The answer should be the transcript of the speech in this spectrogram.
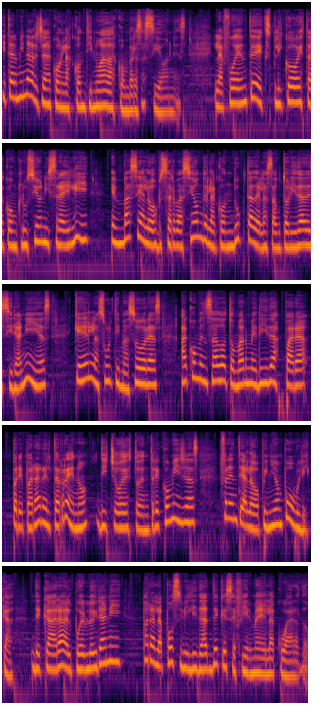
y terminar ya con las continuadas conversaciones. La fuente explicó esta conclusión israelí en base a la observación de la conducta de las autoridades iraníes, que en las últimas horas ha comenzado a tomar medidas para preparar el terreno, dicho esto entre comillas, frente a la opinión pública, de cara al pueblo iraní, para la posibilidad de que se firme el acuerdo.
